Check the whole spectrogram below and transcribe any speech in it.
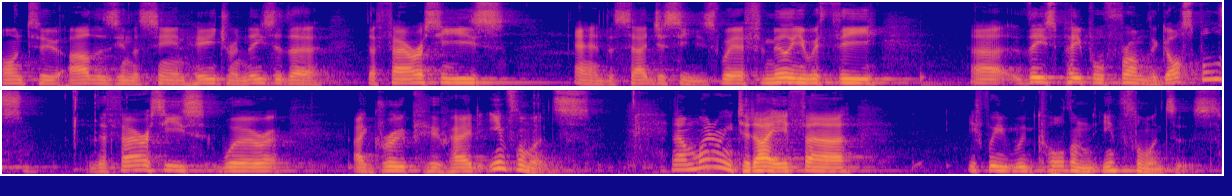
on to others in the Sanhedrin. These are the, the Pharisees and the Sadducees. We're familiar with the, uh, these people from the Gospels. The Pharisees were a group who had influence. And I'm wondering today if, uh, if we would call them influencers.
